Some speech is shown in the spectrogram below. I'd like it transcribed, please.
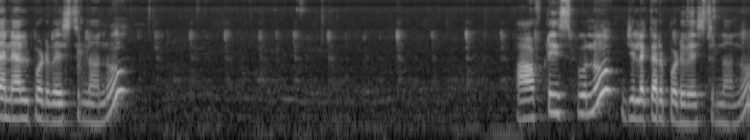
ధనియాల పొడి వేస్తున్నాను. హాఫ్ టీ స్పూను జీలకర్ర పొడి వేస్తున్నాను.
